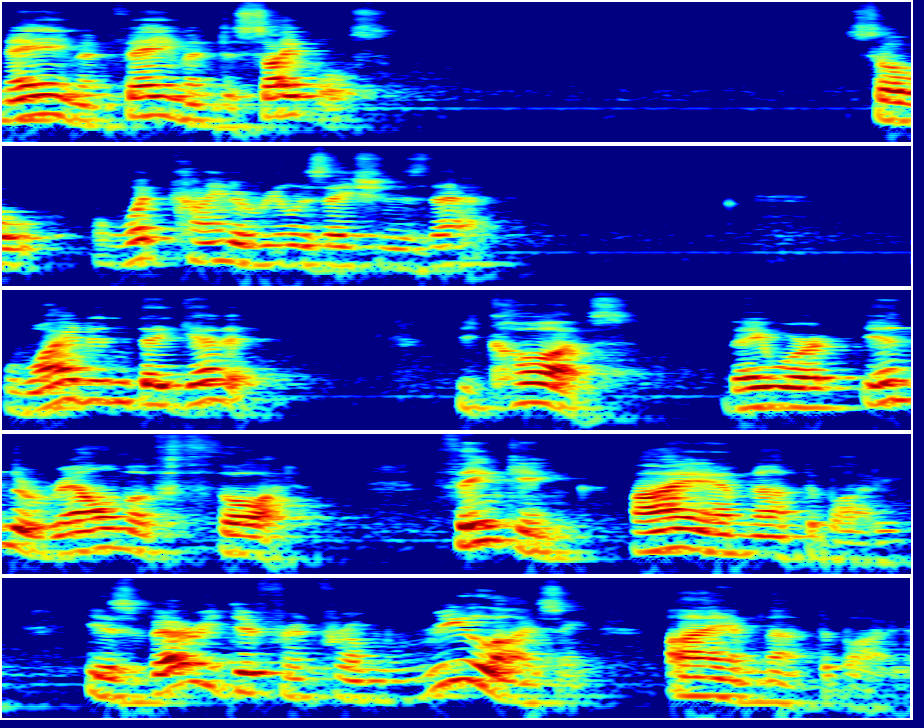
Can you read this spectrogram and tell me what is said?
name and fame and disciples. So, what kind of realization is that? Why didn't they get it? Because they were in the realm of thought. Thinking, I am not the body, is very different from realizing, I am not the body.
